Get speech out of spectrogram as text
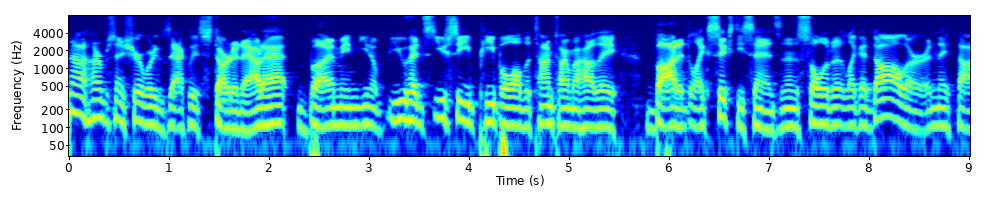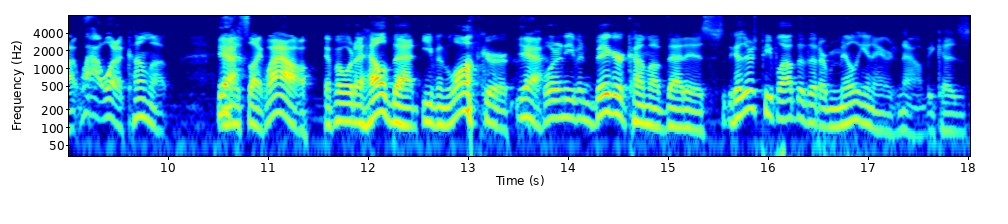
not 100% sure what exactly it started out at, but I mean, you know, you had you see people all the time talking about how they bought it like 60 cents and then sold it at like a dollar and they thought, "Wow, what a come up." And Yeah. it's like, wow, if I would have held that even longer, Yeah. what an even bigger come up that is. Because there's people out there that are millionaires now because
